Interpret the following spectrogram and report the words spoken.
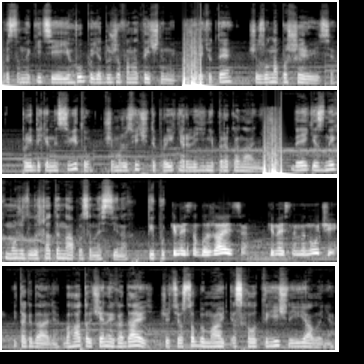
Представники цієї групи є дуже фанатичними і вірять у те, що зона поширюється. Прийде кінець світу, що може свідчити про їхні релігійні переконання. Деякі з них можуть залишати написи на стінах, типу кінець наближається, кінець неминучий і так далі. Багато вчених гадають, що ці особи мають есхалатологічне уявлення.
